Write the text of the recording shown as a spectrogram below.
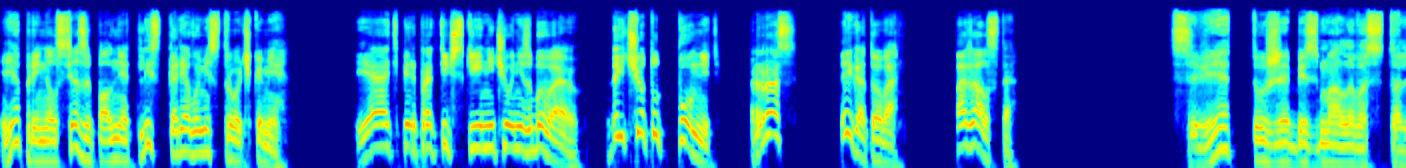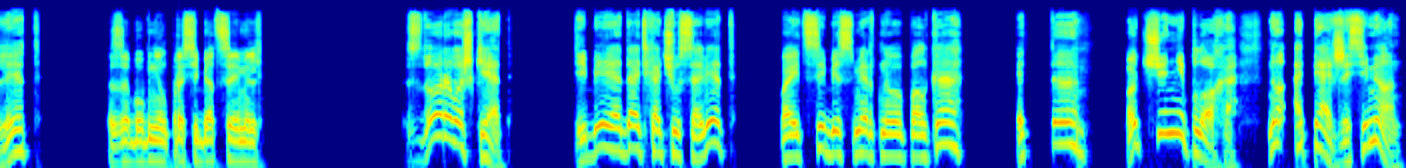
Я принялся заполнять лист корявыми строчками. Я теперь практически ничего не забываю. Да и что тут помнить? Раз — и готово. Пожалуйста. «Свет уже без малого сто лет», — забубнил про себя Цемель. «Здорово, Шкет. Тебе я дать хочу совет. Бойцы бессмертного полка — это очень неплохо. Но опять же, Семен,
